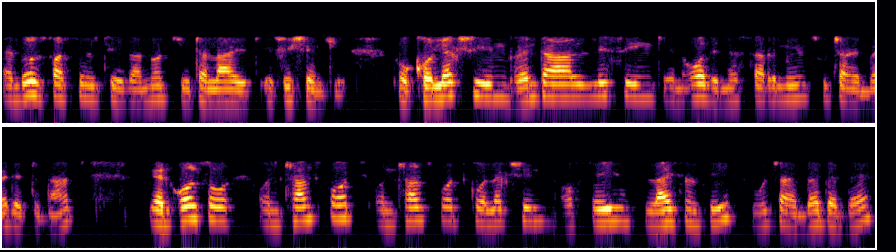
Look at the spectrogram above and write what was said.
and those facilities are not utilized efficiently. For collection, rental, leasing, and all the necessary means which are embedded to that. And also on transport, on transport collection of fees, licenses, which are embedded there.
